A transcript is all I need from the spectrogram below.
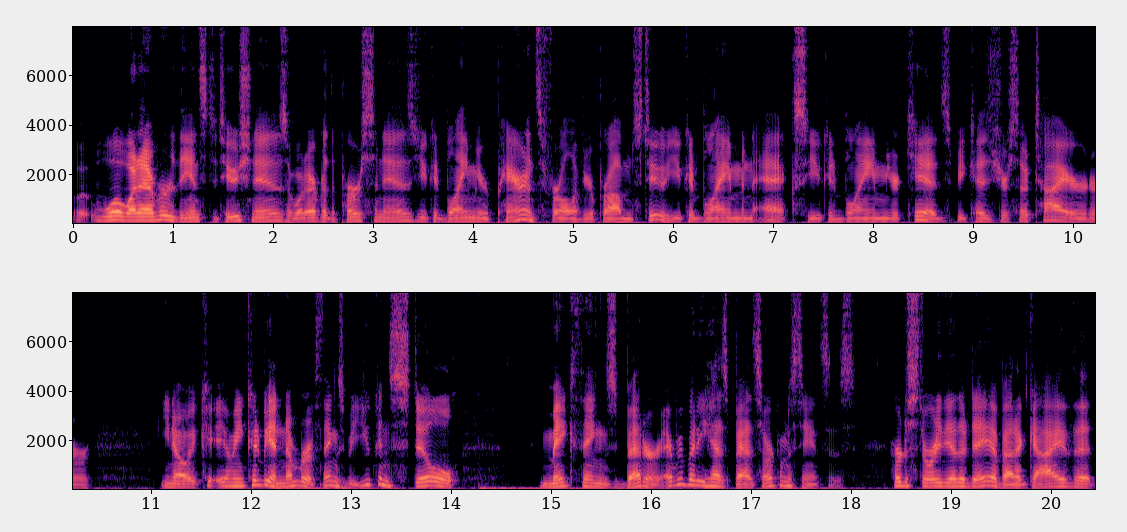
whatever the institution is or whatever the person is, you could blame your parents for all of your problems too. You could blame an ex, you could blame your kids because you're so tired or you know, it I mean it could be a number of things, but you can still make things better. Everybody has bad circumstances. Heard a story the other day about a guy that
